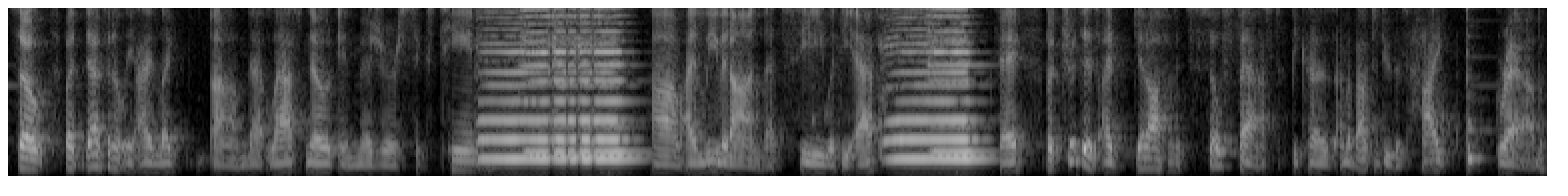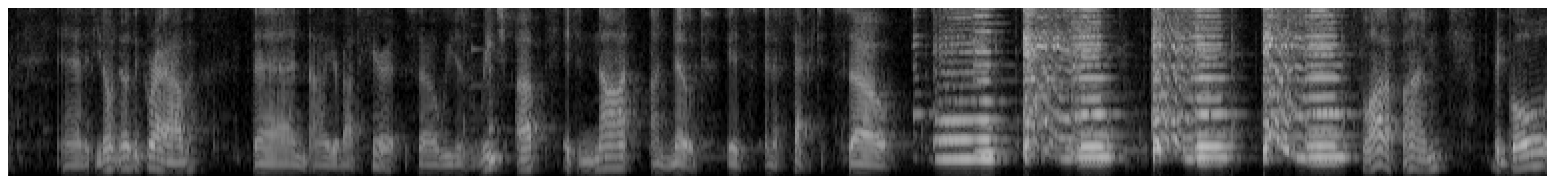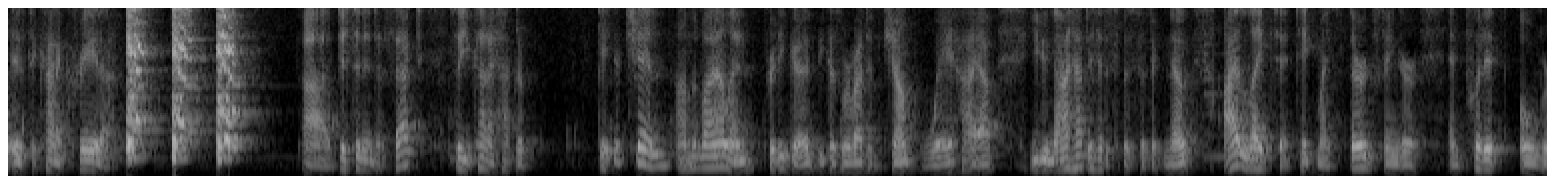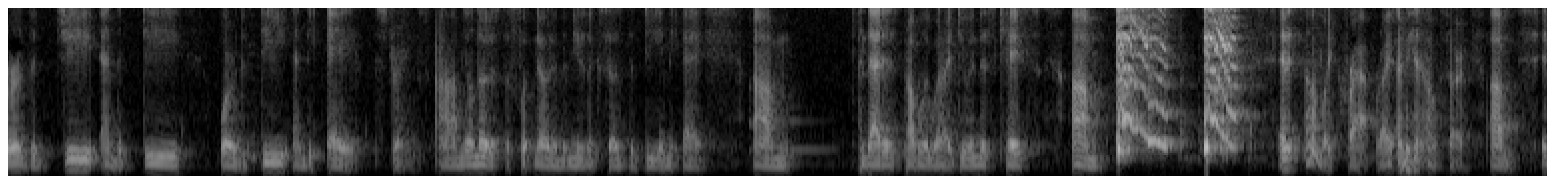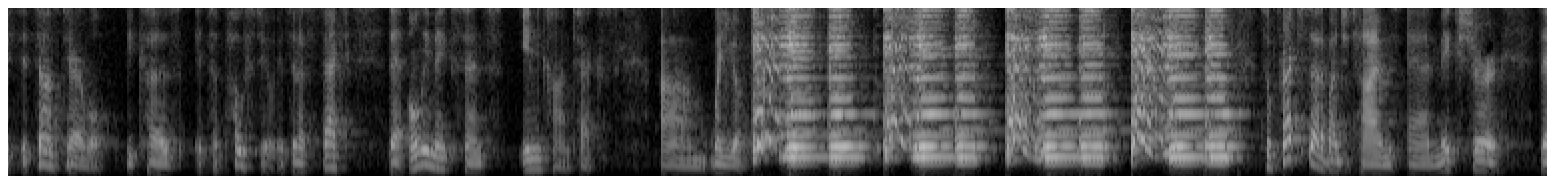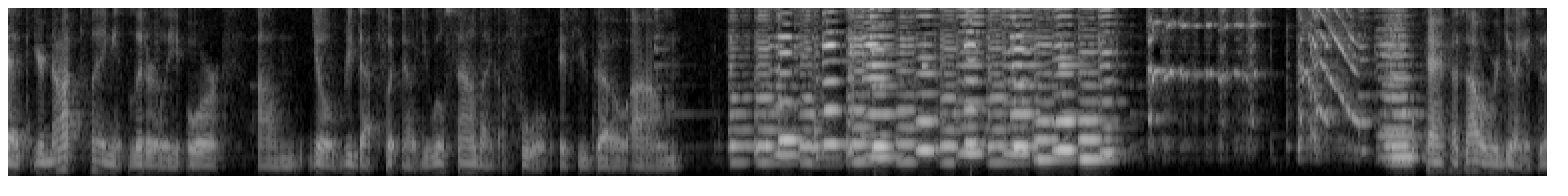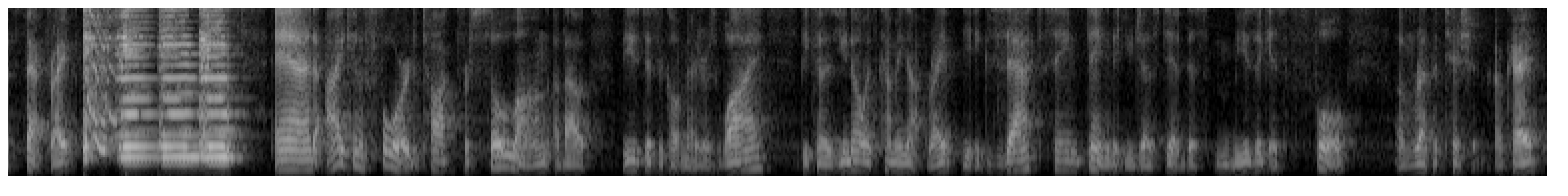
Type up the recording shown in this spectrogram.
So, but definitely I like um, that last note in measure 16. Um, I leave it on, that C with the F. Okay? But truth is, I get off of it so fast because I'm about to do this high grab. And if you don't know the grab, then uh, you're about to hear it. So we just reach up. It's not a note, it's an effect. So it's a lot of fun. The goal is to kind of create a uh, dissonant effect. So you kind of have to get your chin on the violin pretty good because we're about to jump way high up. You do not have to hit a specific note. I like to take my third finger and put it over the G and the D or the D and the A strings. Um, you'll notice the footnote in the music says the D and the A. Um, and that is probably what I do in this case. Um, and it sounds like crap, right? I mean, oh, sorry. Um, it, it sounds terrible because it's supposed to. It's an effect that only makes sense in context um, when you go. So practice that a bunch of times and make sure that you're not playing it literally or um, you'll read that footnote. You will sound like a fool if you go. Um, okay, that's not what we're doing. It's an effect, right? And I can afford to talk for so long about these difficult measures. Why? Because you know it's coming up, right? The exact same thing that you just did. This music is full of repetition, okay?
